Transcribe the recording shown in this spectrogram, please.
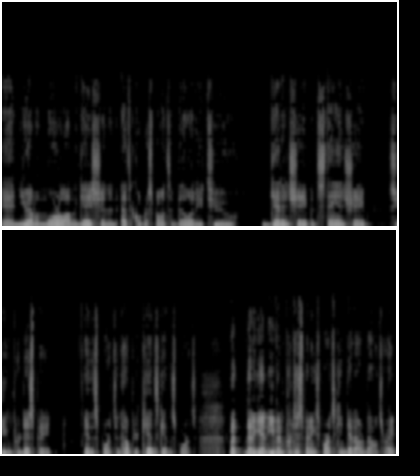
And you have a moral obligation and ethical responsibility to get in shape and stay in shape so you can participate in the sports and help your kids get in sports. But then again, even participating sports can get out of balance, right?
